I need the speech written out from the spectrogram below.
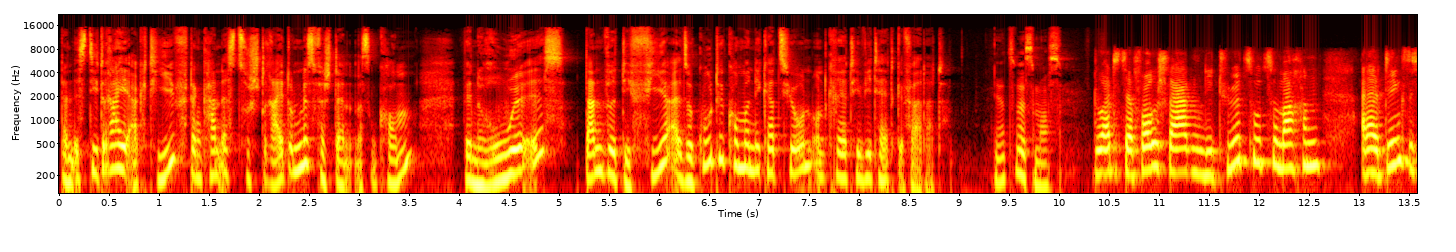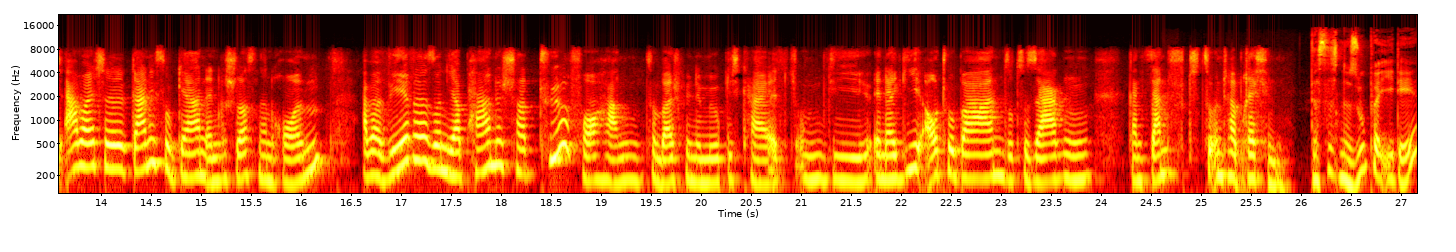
dann ist die drei aktiv, dann kann es zu Streit und Missverständnissen kommen. Wenn Ruhe ist, dann wird die vier, also gute Kommunikation und Kreativität gefördert. Jetzt wissen wir's. Du hattest ja vorgeschlagen, die Tür zuzumachen. Allerdings, ich arbeite gar nicht so gern in geschlossenen Räumen. Aber wäre so ein japanischer Türvorhang zum Beispiel eine Möglichkeit, um die Energieautobahn sozusagen ganz sanft zu unterbrechen? Das ist eine super Idee.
